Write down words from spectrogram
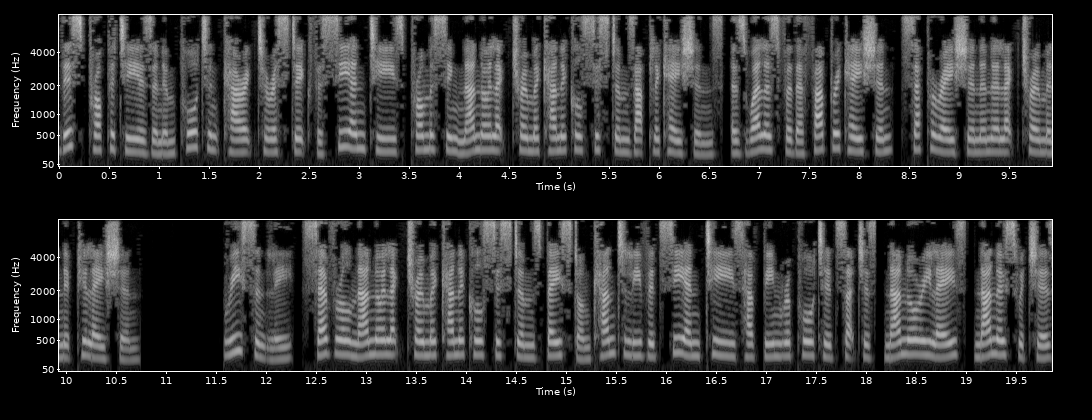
This property is an important characteristic for CNT's promising nanoelectromechanical systems applications, as well as for their fabrication, separation and electromanipulation. Recently, several nanoelectromechanical systems based on cantilevered CNTs have been reported such as, nanorelays, nanoswitches,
